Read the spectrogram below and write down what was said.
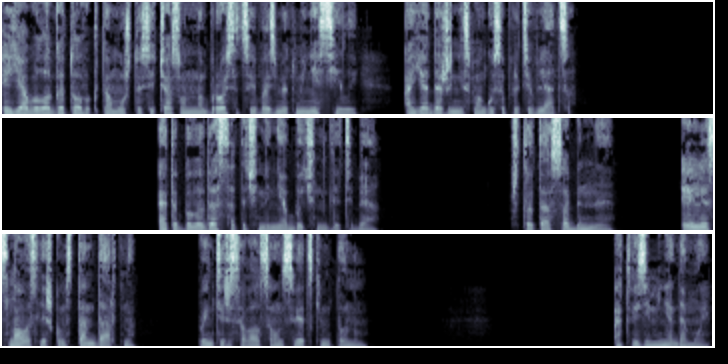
И я была готова к тому, что сейчас он набросится и возьмет меня силой, а я даже не смогу сопротивляться. Это было достаточно необычно для тебя. Что-то особенное? Или снова слишком стандартно? Поинтересовался он светским тоном. Отвези меня домой,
